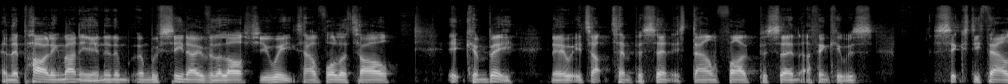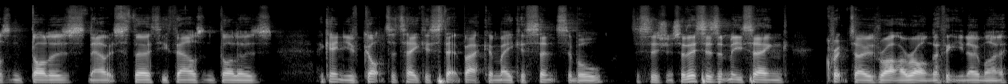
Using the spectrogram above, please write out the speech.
and they're piling money in, and and we've seen over the last few weeks how volatile it can be. You know, it's up ten percent, it's down five percent. I think it was sixty thousand dollars. Now it's thirty thousand dollars. Again, you've got to take a step back and make a sensible decision. So this isn't me saying crypto is right or wrong. I think you know my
